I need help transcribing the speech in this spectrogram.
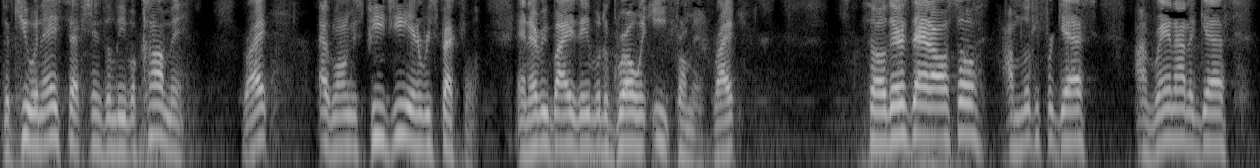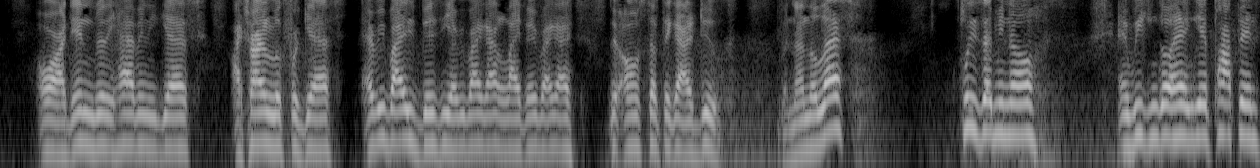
the Q and A section to leave a comment, right? As long as PG and respectful, and everybody's able to grow and eat from it, right? So there's that. Also, I'm looking for guests. I ran out of guests, or I didn't really have any guests. I try to look for guests. Everybody's busy. Everybody got a life. Everybody got their own stuff they got to do. But nonetheless, please let me know and we can go ahead and get popping,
